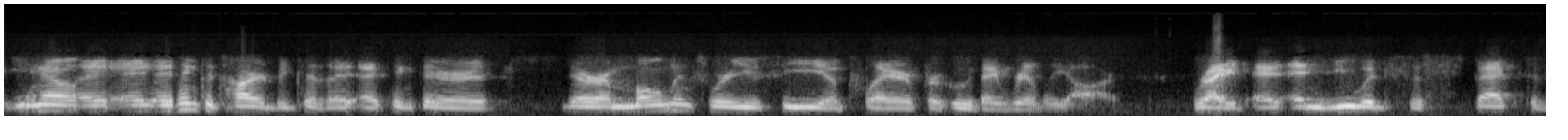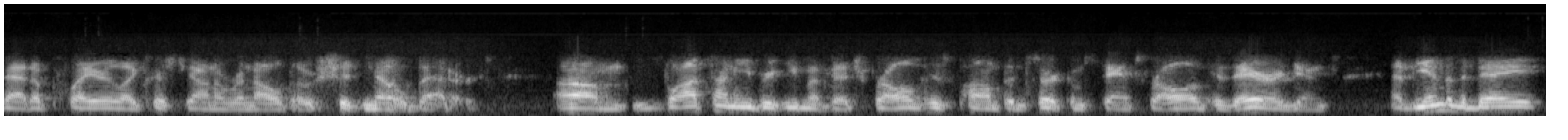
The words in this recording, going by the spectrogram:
you know, I, I think it's hard because I, I think there, there are moments where you see a player for who they really are. Right. And, and you would suspect that a player like Cristiano Ronaldo should know better um, Zlatan Ibrahimovic, for all of his pomp and circumstance, for all of his arrogance, at the end of the day,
